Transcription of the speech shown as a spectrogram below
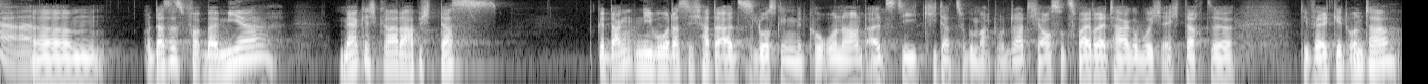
Ja. ähm, und das ist bei mir merke ich gerade, habe ich das Gedankenniveau, das ich hatte, als es losging mit Corona und als die Kita zugemacht wurde. Da hatte ich auch so zwei, drei Tage, wo ich echt dachte, die Welt geht unter.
